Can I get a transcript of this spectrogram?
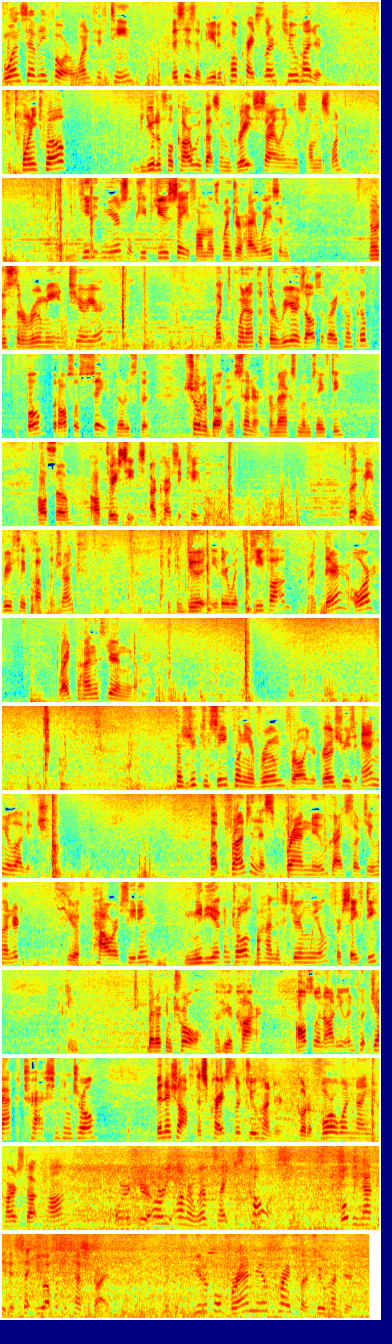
174, 115. This is a beautiful Chrysler 200. It's a 2012. Beautiful car. We've got some great styling this on this one. Heated mirrors will keep you safe on those winter highways and notice the roomy interior. I'd like to point out that the rear is also very comfortable but also safe. Notice the shoulder belt in the center for maximum safety. Also, all three seats are car seat capable. Let me briefly pop the trunk. You can do it either with the key fob right there or right behind the steering wheel. As you can see, plenty of room for all your groceries and your luggage. Up front in this brand new Chrysler 200, you have power seating, media controls behind the steering wheel for safety. You can take better control of your car. Also an audio input jack, traction control. Finish off this Chrysler 200. Go to 419cars.com or if you're already on our website, just call us. We'll be happy to set you up with a test drive with this beautiful brand new Chrysler 200.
